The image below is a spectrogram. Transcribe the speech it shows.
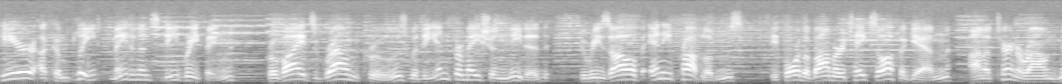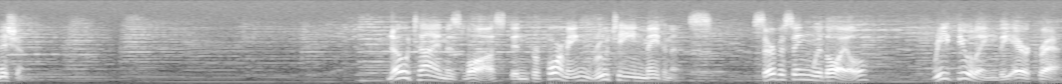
Here, a complete maintenance debriefing provides ground crews with the information needed to resolve any problems before the bomber takes off again on a turnaround mission. No time is lost in performing routine maintenance, servicing with oil, refueling the aircraft.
